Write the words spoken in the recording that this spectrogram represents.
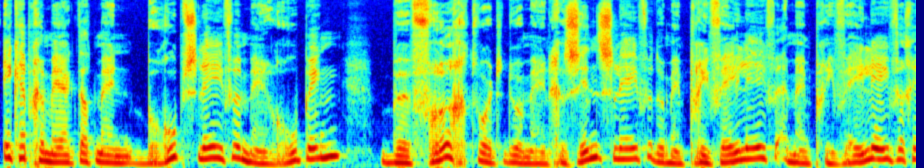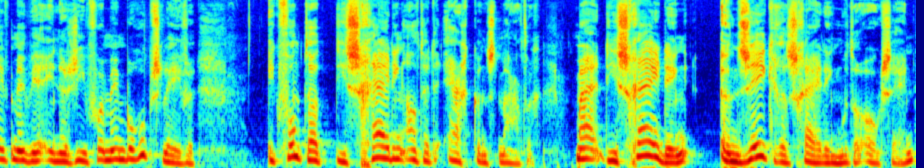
Ik heb gemerkt dat mijn beroepsleven, mijn roeping, bevrucht wordt door mijn gezinsleven, door mijn privéleven. En mijn privéleven geeft mij weer energie voor mijn beroepsleven. Ik vond dat die scheiding altijd erg kunstmatig. Maar die scheiding, een zekere scheiding moet er ook zijn.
